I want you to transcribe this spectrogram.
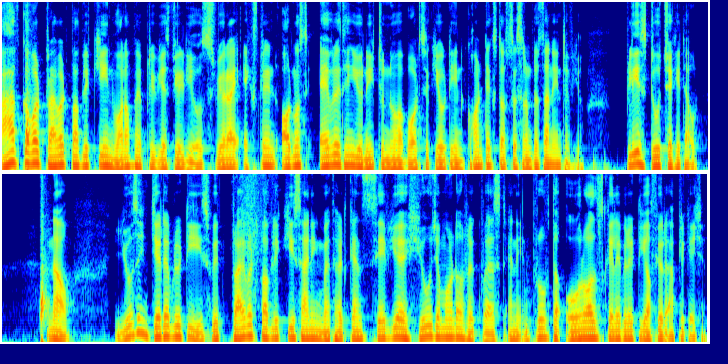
I have covered private public key in one of my previous videos where I explained almost everything you need to know about security in context of system design interview. Please do check it out. Now, Using JWTs with private public key signing method can save you a huge amount of requests and improve the overall scalability of your application.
